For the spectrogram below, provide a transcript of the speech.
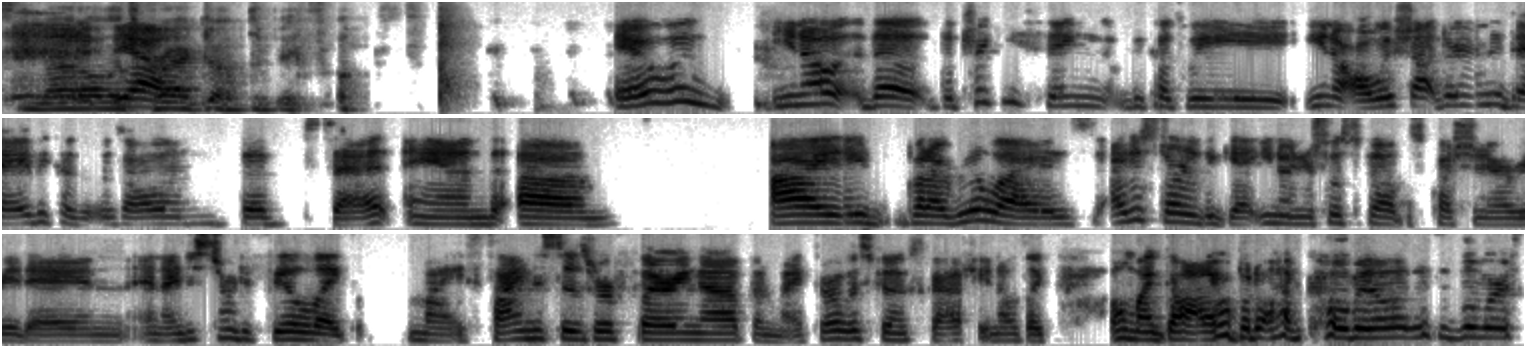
It's not all it's yeah. cracked up to be, folks it was you know the the tricky thing because we you know always shot during the day because it was all in the set and um I but I realized I just started to get, you know, you're supposed to fill out this questionnaire every day and and I just started to feel like my sinuses were flaring up and my throat was feeling scratchy and I was like, "Oh my god, I hope I don't have COVID. Oh, this is the worst."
